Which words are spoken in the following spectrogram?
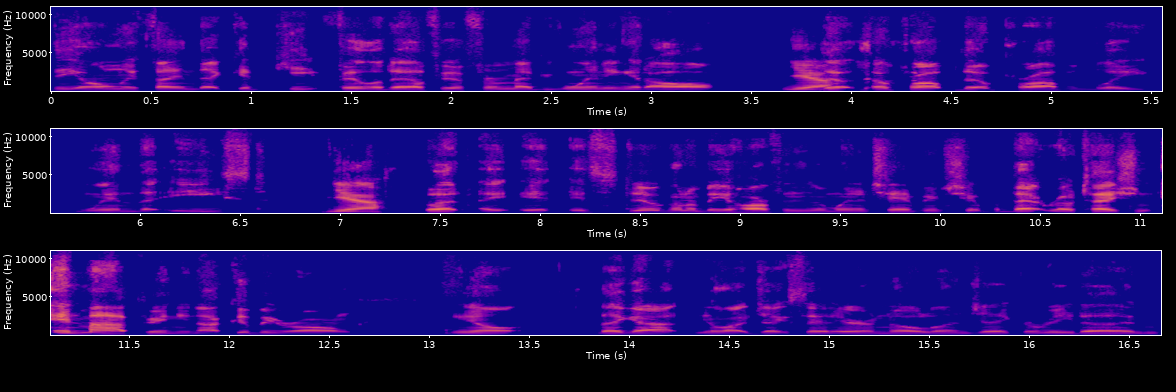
the only thing that could keep Philadelphia from maybe winning at all. Yeah, they'll they'll, pro- they'll probably win the East, yeah, but it, it's still going to be hard for them to win a championship with that rotation, in my opinion. I could be wrong. You know, they got you know, like Jake said, Aaron Nola and Jake Arrieta, and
